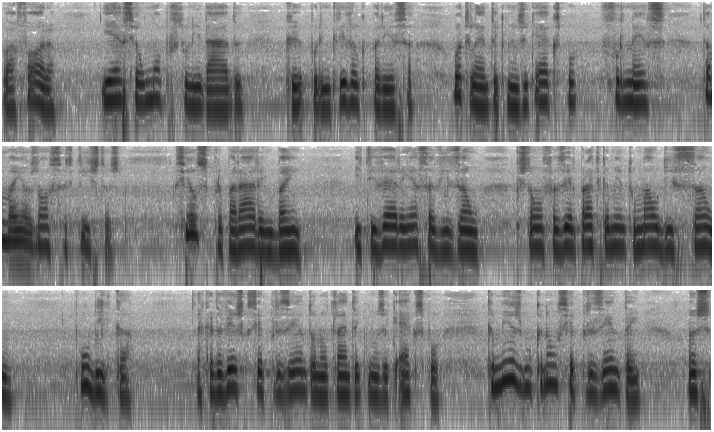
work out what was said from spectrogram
lá fora. E essa é uma oportunidade que, por incrível que pareça, o Atlantic Music Expo fornece também aos nossos artistas. Se eles se prepararem bem e tiverem essa visão que estão a fazer praticamente uma audição pública a cada vez que se apresentam no Atlantic Music Expo, que mesmo que não se apresentem, mas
